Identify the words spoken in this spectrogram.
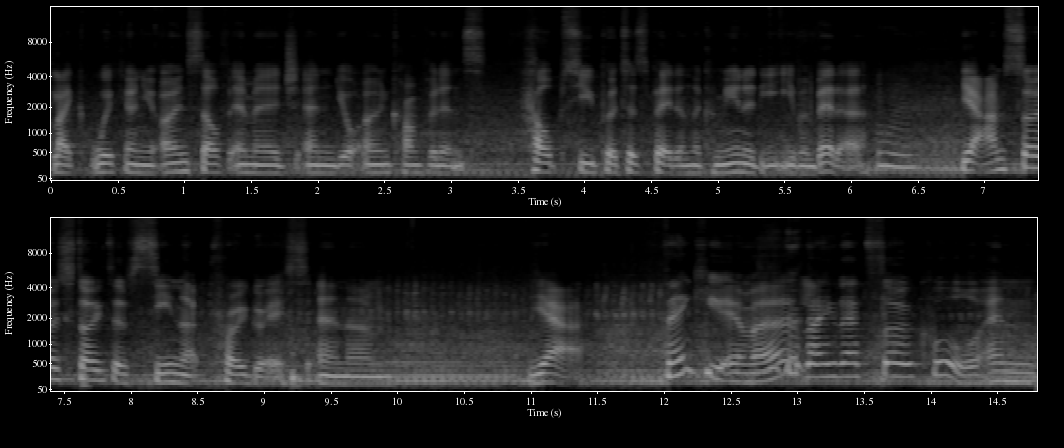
like working on your own self image and your own confidence helps you participate in the community even better. Mm-hmm. Yeah, I'm so stoked to have seen that progress. And um, yeah, thank you, Emma. like, that's so cool. And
